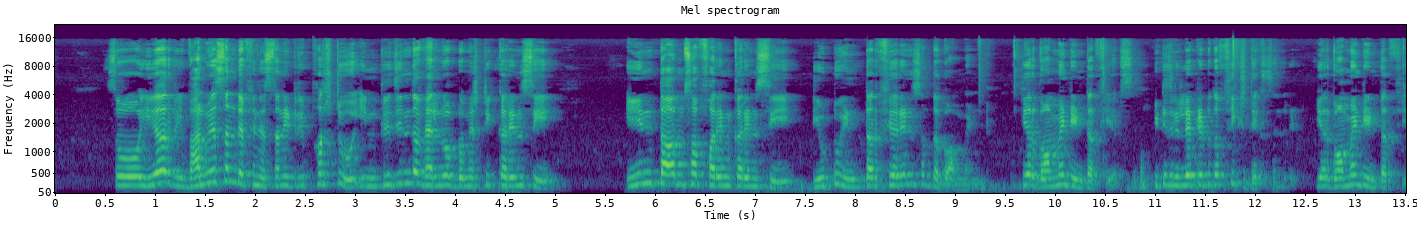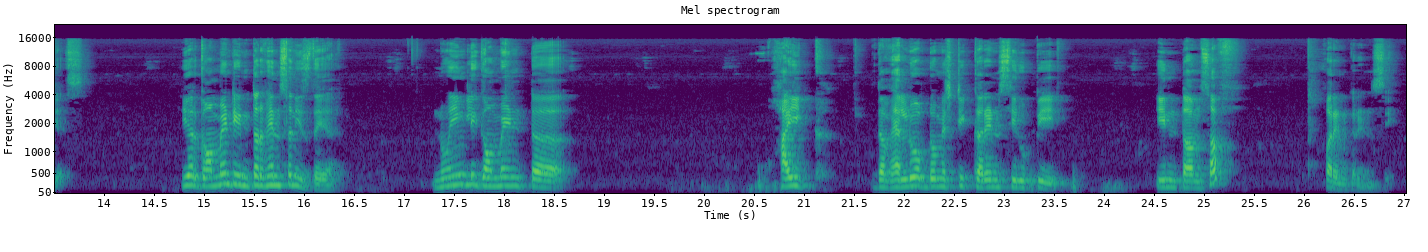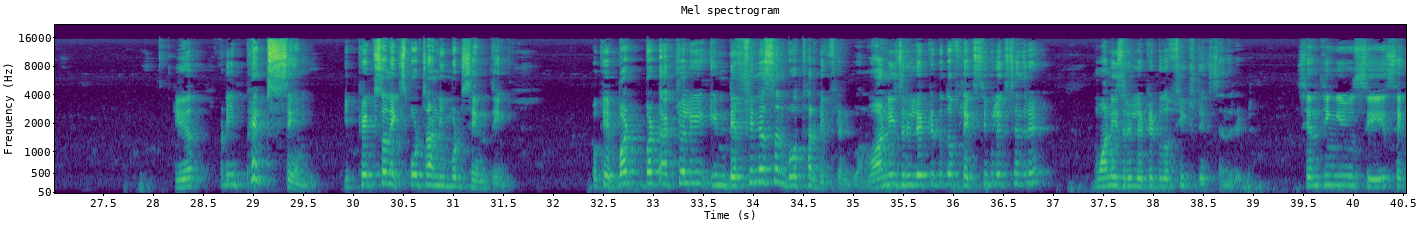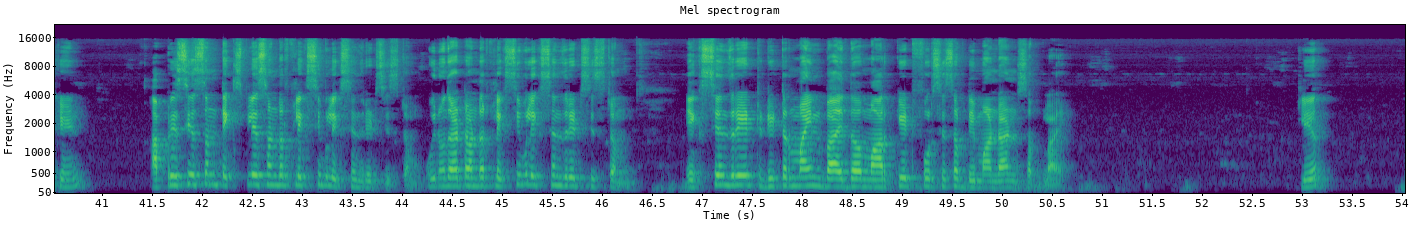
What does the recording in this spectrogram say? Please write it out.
so here revaluation definition it refers to increasing the value of domestic currency in terms of foreign currency due to interference of the government. Here government interferes. It is related to the fixed exchange rate. Here government interferes. Here government intervention is there. Knowingly government uh, hike the value of domestic currency rupee in terms of foreign currency. Clear? But effects same effects on exports and imports same thing. Okay but but actually in definition both are different one. One is related to the flexible exchange rate one is related to the fixed exchange rate. Same thing you see second appreciation takes place under flexible exchange rate system. We know that under flexible exchange rate system exchange rate determined by the market forces of demand and supply. Clear?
